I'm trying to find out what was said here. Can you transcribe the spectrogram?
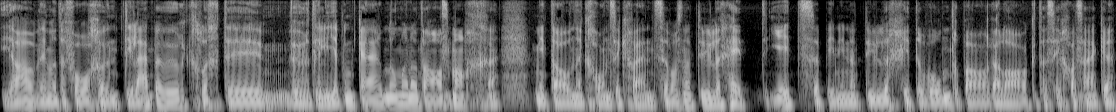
ja, wenn man davon könnte leben wirklich, dann würde ich liebend gerne nur noch das machen, mit allen Konsequenzen, die es natürlich hat. Jetzt bin ich natürlich in der wunderbaren Lage, dass ich kann sagen kann,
